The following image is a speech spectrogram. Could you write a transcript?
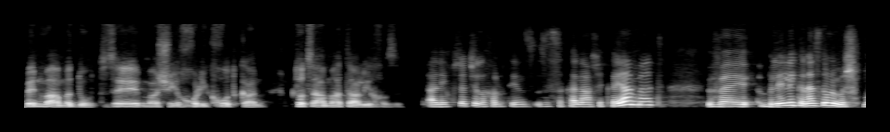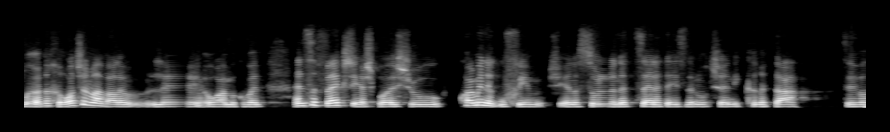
בין מעמדות. זה מה שיכול לקרות כאן כתוצאה מהתהליך הזה. אני חושבת שלחלוטין זו סכנה שקיימת, ובלי להיכנס גם למשמעויות אחרות של מעבר להוראה מקוונת, אין ספק שיש פה איזשהו, כל מיני גופים שינסו לנצל את ההזדמנות שנקרתה סביב אה,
